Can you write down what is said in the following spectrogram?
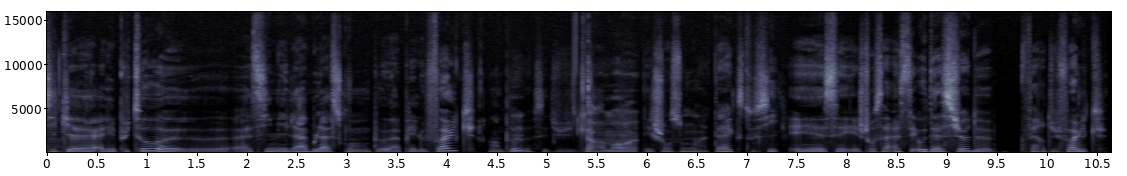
Musique, euh, elle est plutôt euh, assimilable à ce qu'on peut appeler le folk, un peu. Mm. C'est du, carrément ouais des chansons à texte aussi. Et c'est, je trouve ça assez audacieux de faire du folk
